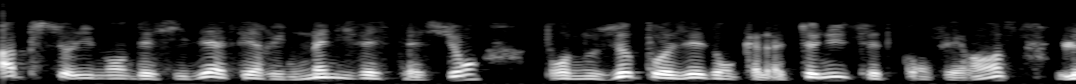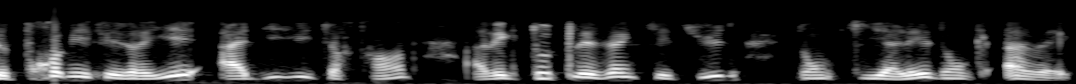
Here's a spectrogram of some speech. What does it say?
absolument décidés à faire une manifestation pour nous opposer donc à la tenue de cette conférence le 1er février à 18h30 avec toutes les inquiétudes donc qui allaient donc avec.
